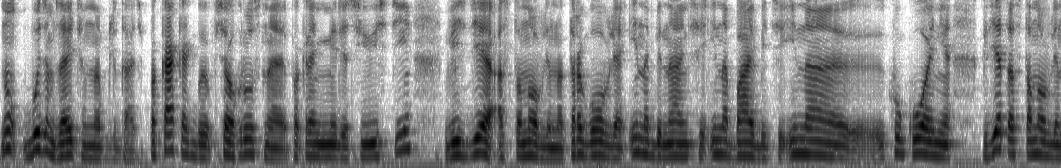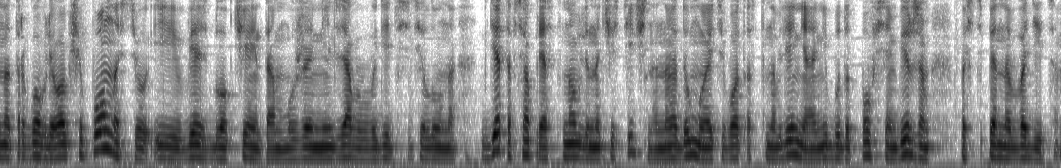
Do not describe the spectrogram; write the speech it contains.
Ну, будем за этим наблюдать. Пока как бы все грустно, по крайней мере с UST, везде остановлена торговля и на Binance, и на Bybit, и на Кукоине, э, где-то остановлена торговля вообще полностью, и весь блокчейн там уже нельзя выводить в сети Луна, где-то все приостановлено частично, но я думаю, эти вот остановления, они будут по всем биржам постепенно вводиться.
